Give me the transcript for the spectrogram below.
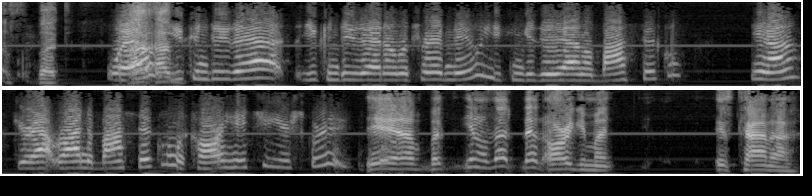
but Well, I- I- you can do that. You can do that on a treadmill. You can do that on a bicycle. You know, if you're out riding a bicycle and the car hits you, you're screwed. Yeah, but you know that that argument is kind of.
